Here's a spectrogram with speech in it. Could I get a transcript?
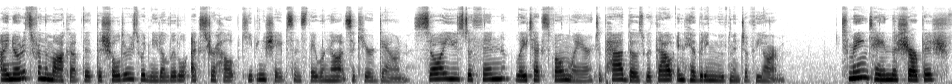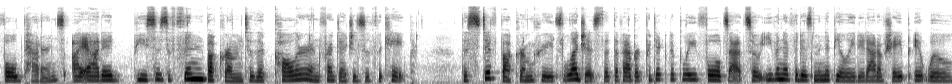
I noticed from the mock-up that the shoulders would need a little extra help keeping shape since they were not secured down, so I used a thin latex foam layer to pad those without inhibiting movement of the arm. To maintain the sharpish fold patterns, I added pieces of thin buckram to the collar and front edges of the cape. The stiff buckram creates ledges that the fabric predictably folds at, so even if it is manipulated out of shape, it will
